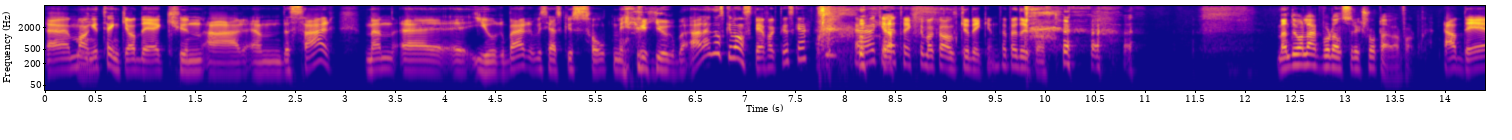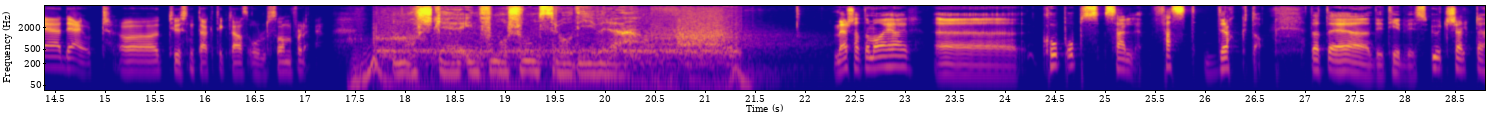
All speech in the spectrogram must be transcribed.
Eh, mange tenker at det kun er en dessert, men eh, jordbær Hvis jeg skulle solgt mer jordbær ja, Det er ganske vanskelig, faktisk. Ja. Ja, ok, Jeg trekker tilbake all kritikken. Dette er dritvanskelig. Men du har lært hvordan stryke skjorta, i hvert fall. Ja, det, det har jeg gjort. Og tusen takk til Claes Olsson for det. Norske informasjonsrådgivere. Mer 6. mai her. Eh, Coop Ops selger festdrakter. Dette er de tidvis utskjelte,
